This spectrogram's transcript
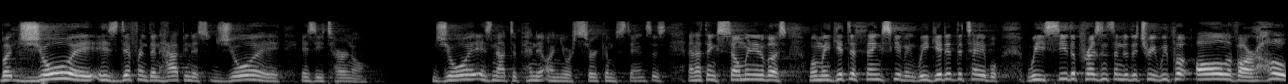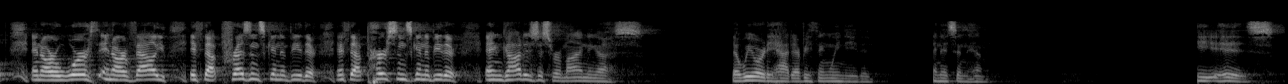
But joy is different than happiness. Joy is eternal. Joy is not dependent on your circumstances. And I think so many of us, when we get to Thanksgiving, we get at the table, we see the presents under the tree, we put all of our hope and our worth and our value if that present's going to be there, if that person's going to be there. And God is just reminding us that we already had everything we needed, and it's in Him. He is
